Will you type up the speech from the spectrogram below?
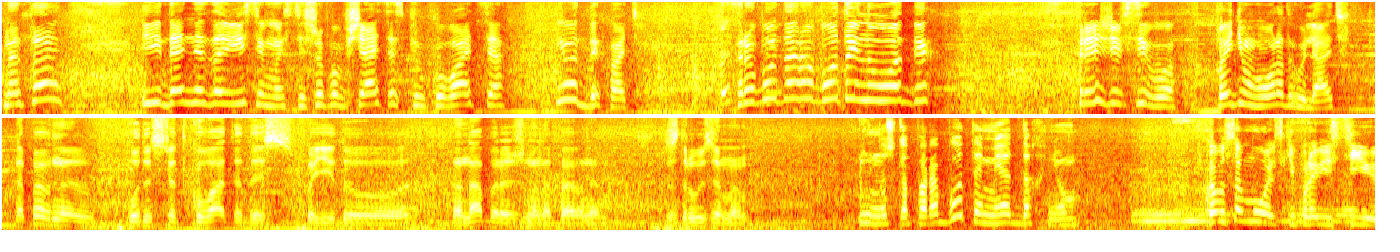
На це і День незалежності, щоб общатися, спілкуватися і віддихати. Робота, і ну віддих. Прежде всього. Поїдемо в город гуляти. Напевно, буду святкувати десь, поїду на набережну, напевне, з друзями. Немножко поработаем и отдохнем. В Комсомольске провести,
